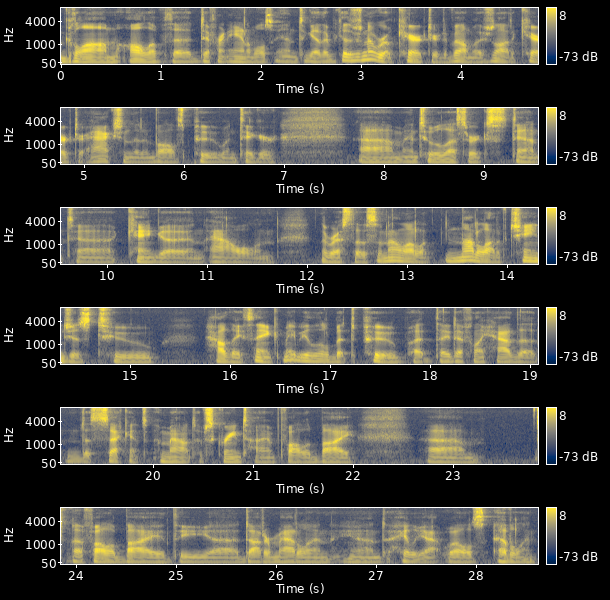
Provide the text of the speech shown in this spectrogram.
glom all of the different animals in together because there's no real character development. There's a lot of character action that involves Pooh and Tigger, um, and to a lesser extent, uh, Kanga and Owl and the rest of those. So not a lot of not a lot of changes to how they think. Maybe a little bit to Pooh, but they definitely had the the second amount of screen time, followed by um, uh, followed by the uh, daughter Madeline and Hayley Atwell's Evelyn.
